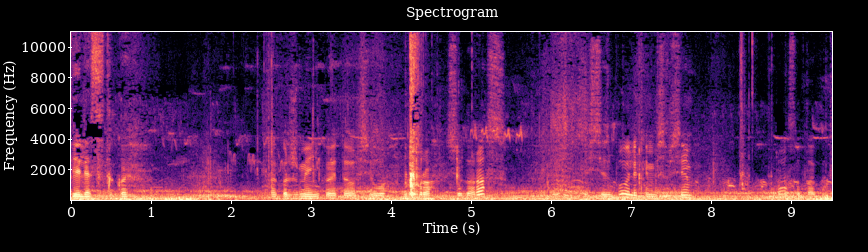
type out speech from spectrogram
Пелец такой. Так вот жменьку этого всего добра сюда раз. Вместе с боликами совсем. Раз вот так вот.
